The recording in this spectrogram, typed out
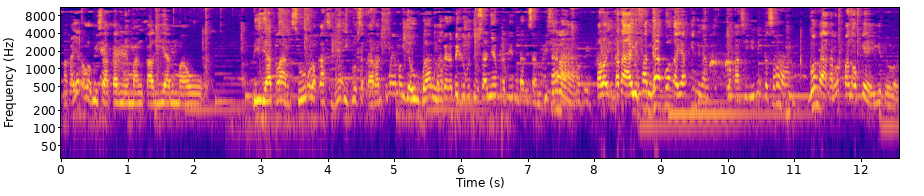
makanya kalau misalkan memang kalian mau lihat langsung lokasinya ikut sekarang. Cuma emang jauh Oke, banget tapi keputusannya berarti ntar di sana. di sana. Kalau kata Irfan enggak gue nggak yakin dengan lokasi ini terserah. Gue nggak akan lepas. Oke gitu loh.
